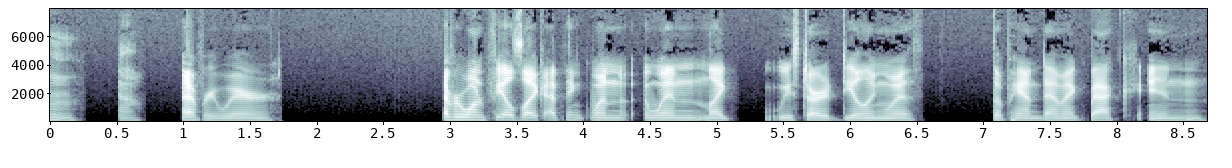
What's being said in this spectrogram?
Mm, yeah. Everywhere. Everyone feels like I think when when like we started dealing with the pandemic back in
